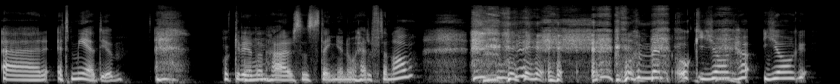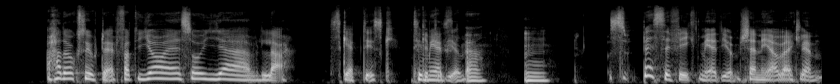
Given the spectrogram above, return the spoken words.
är ett medium. Och redan Mm. här så stänger nog hälften av. Men, och jag, jag hade också gjort det för att jag är så jävla skeptisk till Skeptisk. medium. Ja. Mm. Specifikt medium känner jag verkligen.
